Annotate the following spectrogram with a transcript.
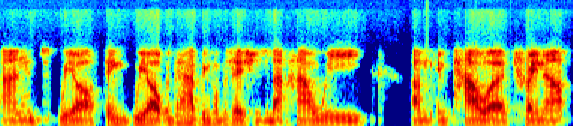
and we are think we are there have been conversations about how we um, empower, train up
